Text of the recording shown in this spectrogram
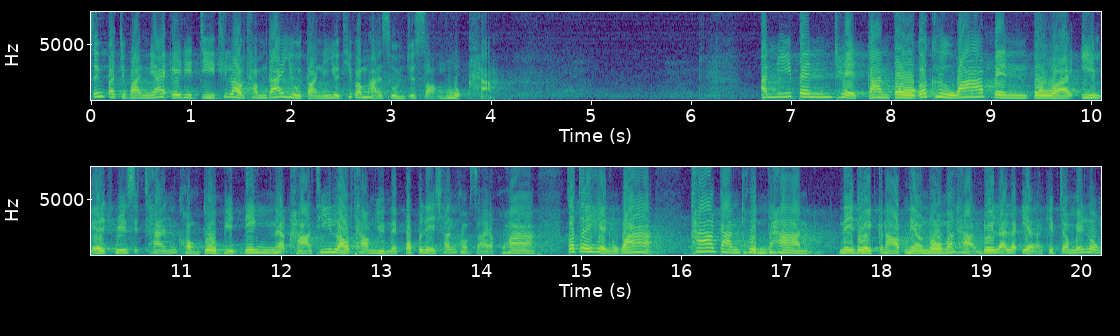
ซึ่งปัจจุบันนี้ ADG ที่เราทำได้อยู่ตอนนี้อยู่ที่ประมาณ 0.26 ค่ะ อันนี้เป็นเทรดการโตก็คือว่าเป็นตัว EMH resistant ของตัว bidding นะคะ ที่เราทำอยู่ใน population ของสายควาก็จะเห็นว่า ค่าการทนทานในโดยกราฟแนวโน้มอะค่ะโดยรายละเอียดกิฟจะไม่ลง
